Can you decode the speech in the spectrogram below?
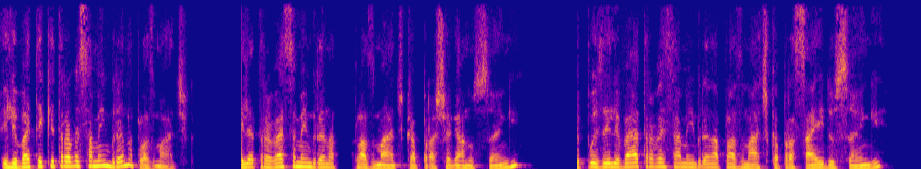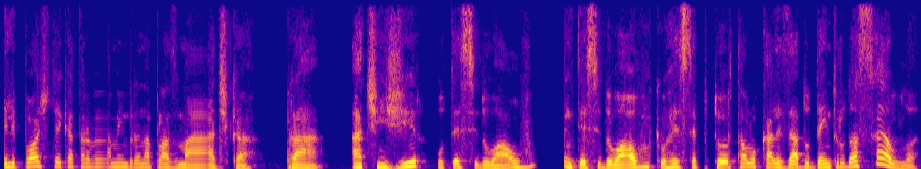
ele vai ter que atravessar a membrana plasmática. ele atravessa a membrana plasmática para chegar no sangue, depois ele vai atravessar a membrana plasmática para sair do sangue, ele pode ter que atravessar a membrana plasmática para atingir o tecido-alvo, em tecido-alvo que o receptor está localizado dentro da célula.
